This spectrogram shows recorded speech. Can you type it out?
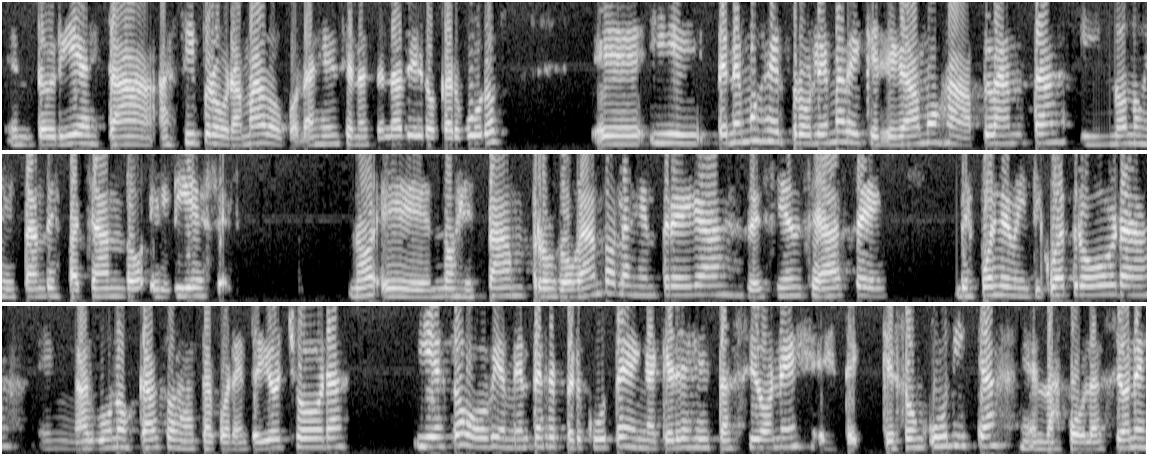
En teoría está así programado por la Agencia Nacional de Hidrocarburos. Eh, y tenemos el problema de que llegamos a planta y no nos están despachando el diésel. ¿no? Eh, nos están prorrogando las entregas, recién se hacen después de 24 horas, en algunos casos hasta 48 horas, y eso obviamente repercute en aquellas estaciones este, que son únicas en las poblaciones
